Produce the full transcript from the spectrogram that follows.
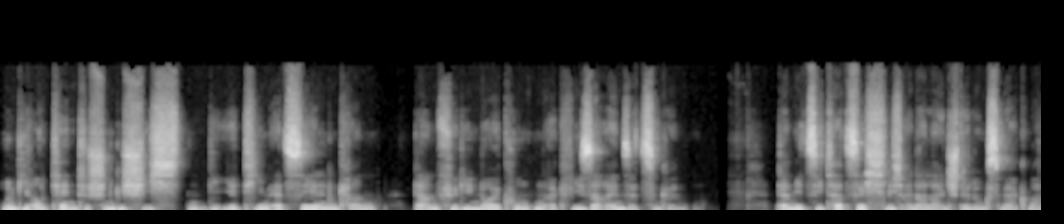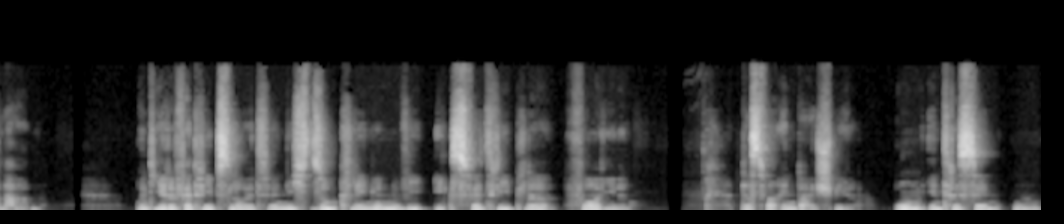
und die authentischen Geschichten, die Ihr Team erzählen kann, dann für die Neukundenakquise einsetzen könnten, damit Sie tatsächlich ein Alleinstellungsmerkmal haben und ihre Vertriebsleute nicht so klingen wie x Vertriebler vor ihnen. Das war ein Beispiel, um Interessenten,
